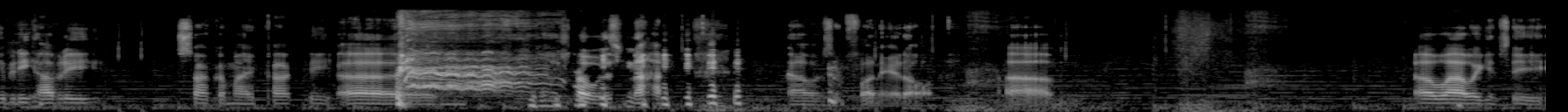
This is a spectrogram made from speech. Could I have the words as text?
Hibbity hobbity, suck on my cockney. Uh, that was not. That wasn't funny at all. Um. Oh wow, we can see.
